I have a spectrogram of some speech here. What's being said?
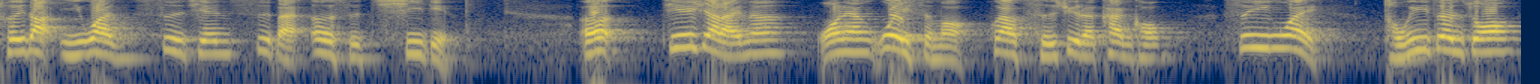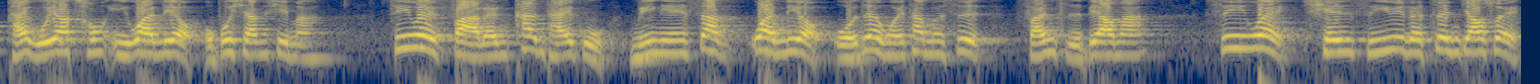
推到一万四千四百二十七点。而接下来呢，王良为什么会要持续的看空？是因为统一证说台股要冲一万六，我不相信吗？是因为法人看台股明年上万六，我认为他们是反指标吗？是因为前十一月的正交税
